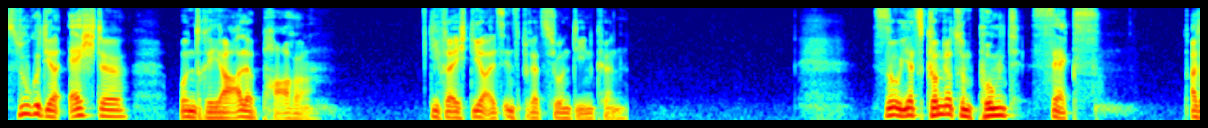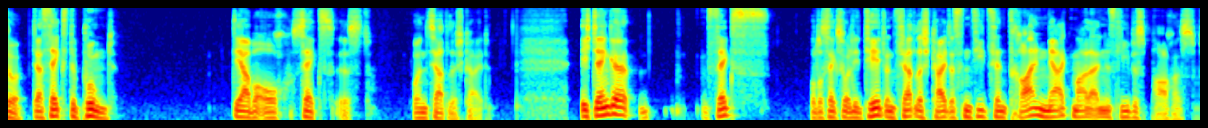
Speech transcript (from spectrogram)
Suche dir echte und reale Paare, die vielleicht dir als Inspiration dienen können. So, jetzt kommen wir zum Punkt 6. Also der sechste Punkt, der aber auch Sex ist und Zärtlichkeit. Ich denke, Sex oder Sexualität und Zärtlichkeit, das sind die zentralen Merkmale eines Liebespaares.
